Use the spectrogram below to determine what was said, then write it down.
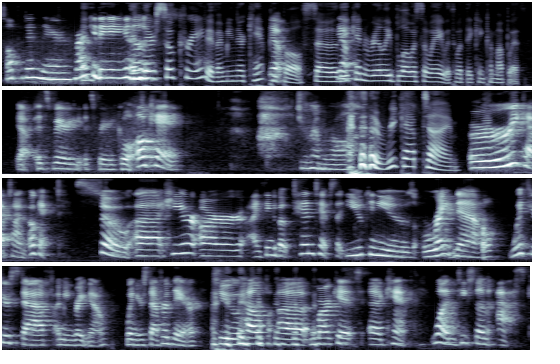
It's all put in there. Marketing, And they're so creative. I mean, they're camp people, so they can really blow us away with what they can come up with. yeah, it's very it's very cool. Okay, drum roll. recap time. recap time. Okay, so uh, here are, I think, about 10 tips that you can use right now with your staff. I mean, right now, when your staff are there to help uh, market uh, camp. One, teach them ask.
